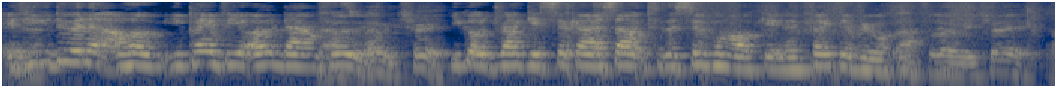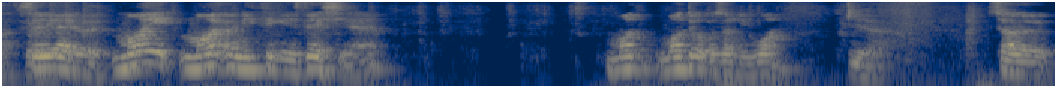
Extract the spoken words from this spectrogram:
If yeah. you're doing it at home, you're paying for your own damn That's food. That's very true. You got to drag your sick ass out to the supermarket and infect everyone. That's very true. That's So very yeah, true. my my only thing is this. Yeah. My my daughter's only one. Yeah. So,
